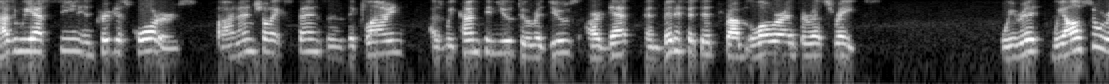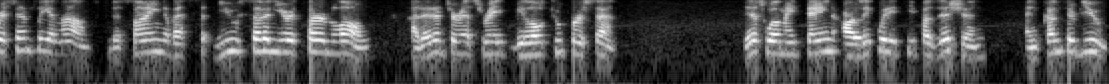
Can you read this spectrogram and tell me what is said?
As we have seen in previous quarters, financial expenses declined as we continue to reduce our debt and benefited from lower interest rates. We also recently announced the signing of a new seven-year term loan at an interest rate below 2%. This will maintain our liquidity position and contribute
